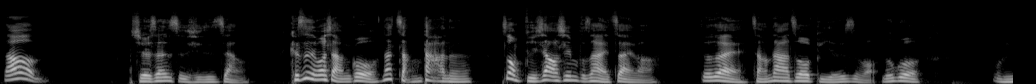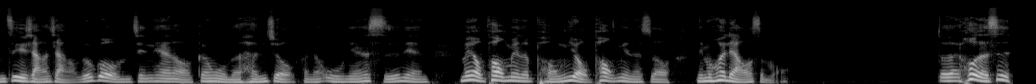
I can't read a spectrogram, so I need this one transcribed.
然后学生时期是这样，可是你有没有想过，那长大呢？这种比较心不是还在吗？对不对？长大之后比的是什么？如果我们自己想想，如果我们今天哦跟我们很久，可能五年、十年没有碰面的朋友碰面的时候，你们会聊什么？对不对？或者是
